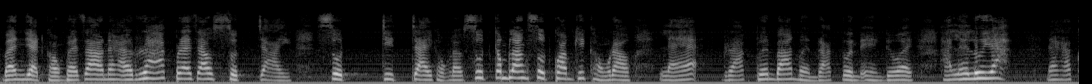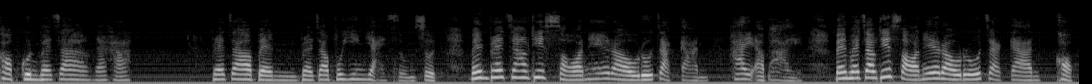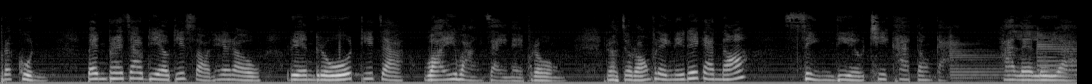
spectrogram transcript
บัญญัติของพระเจ้านะคะ รักพระเจ้าสุดใจ สุดจิตใจของเรา สุดกำลังสุดความคิดของเรา และรักเพื่อนบ้านเหมือนรักตนเองด้วยฮาเลลูยานะคะ ขอบคุณพระเจ้านะคะ พระเจ้าเป็นพระเจ้าผู้ยิ่งใหญ่สูงสุด เป็นพระเจ้าที่สอนให้เรารู้จักการให้อภัย เป็นพระเจ้าที่สอนให้เรารู้จักการขอบพระคุณ เป็นพระเจ้าเดียวที่สอนให้เราเรียนรู้ที่จะไว้วางใจในพระองค์ เราจะร้องเพลงนี้ด้วยกันเนาะ สิ่งเดียวที่ข้าต้องการฮาเลลูยา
